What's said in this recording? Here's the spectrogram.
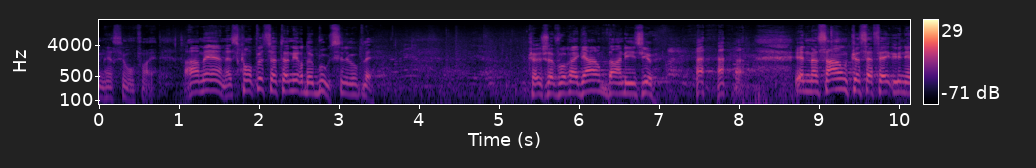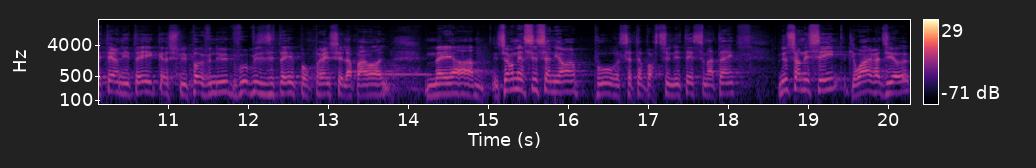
Merci, mon frère. Amen. Est-ce qu'on peut se tenir debout, s'il vous plaît? Que je vous regarde dans les yeux. Il me semble que ça fait une éternité que je ne suis pas venu vous visiter pour prêcher la parole. Mais euh, je remercie Seigneur pour cette opportunité ce matin. Nous sommes ici, gloire à Dieu,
